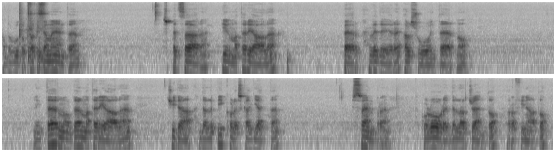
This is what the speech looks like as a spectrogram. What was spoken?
ho dovuto praticamente spezzare il materiale per vedere al suo interno. L'interno del materiale ci dà delle piccole scagliette sempre colore dell'argento raffinato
